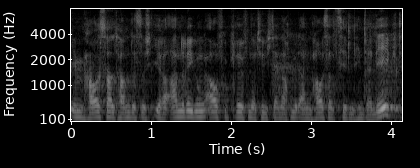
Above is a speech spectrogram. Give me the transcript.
im Haushalt, haben das durch Ihre Anregungen aufgegriffen, natürlich dann auch mit einem Haushaltstitel hinterlegt.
